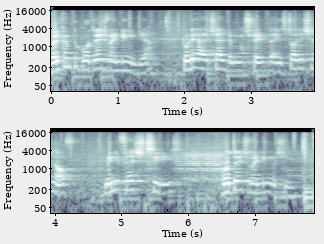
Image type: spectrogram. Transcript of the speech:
Welcome to Godrej Vending India. Today I shall demonstrate the installation of Minifresh series Godrej vending machine.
